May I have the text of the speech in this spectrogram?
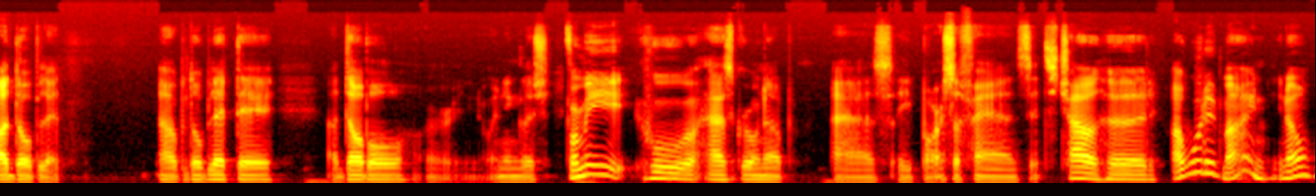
a doublet, a doblete, a double, or you know, in English. For me, who has grown up as a Barca fan since childhood, I wouldn't mind, you know.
